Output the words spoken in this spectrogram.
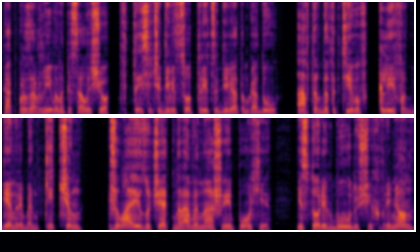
как прозорливо написал еще в 1939 году автор детективов Клиффорд Генри Бен Китчен, желая изучать нравы нашей эпохи, историк будущих времен,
